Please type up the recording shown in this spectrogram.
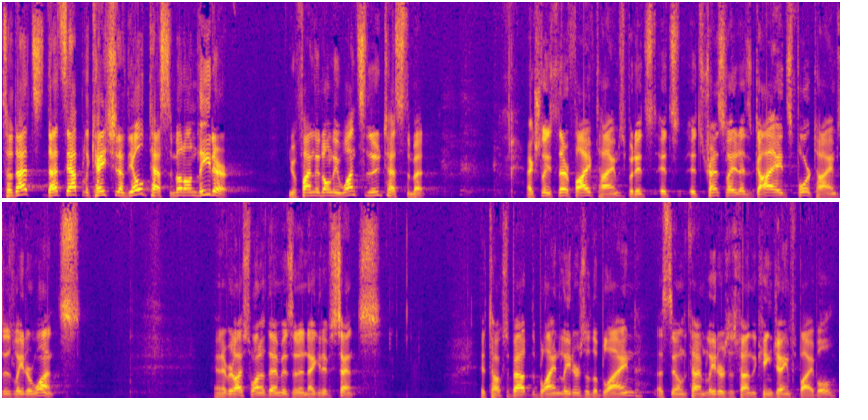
So that's, that's the application of the Old Testament on leader. You'll find it only once in the New Testament. Actually, it's there five times, but it's, it's, it's translated as guides four times, as leader once. And every last one of them is in a negative sense. It talks about the blind leaders of the blind. That's the only time leaders is found in the King James Bible.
